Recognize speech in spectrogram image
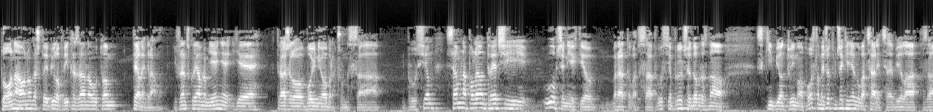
tona onoga što je bilo prikazano u tom telegramu. I francusko javno mnjenje je tražilo vojni obračun sa Prusijom. Sam Napoleon III uopće nije htio ratovati sa Prusijom, prilično je dobro znao s kim bi on tu imao posla, međutim čak i njegova carica je bila za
